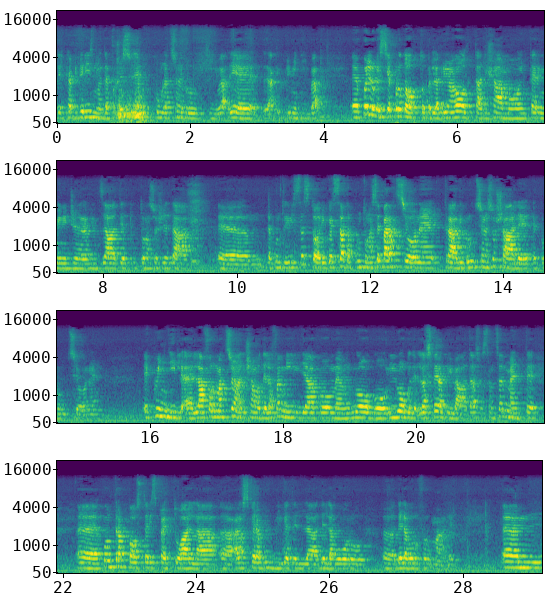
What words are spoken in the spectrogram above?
del, capitalismo e dal processo di accumulazione produttiva, eh, primitiva, eh, quello che si è prodotto per la prima volta diciamo, in termini generalizzati a tutta una società ehm, dal punto di vista storico è stata appunto una separazione tra riproduzione sociale e produzione e quindi la formazione diciamo, della famiglia come un luogo, il luogo della sfera privata sostanzialmente eh, contrapposta rispetto alla, uh, alla sfera pubblica del, del, lavoro, uh, del lavoro, formale. Um,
